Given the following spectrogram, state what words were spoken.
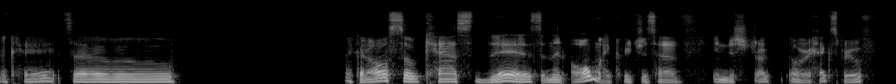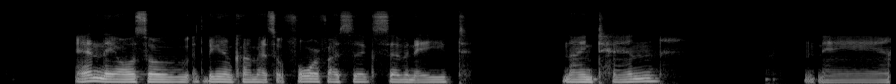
Okay, so I could also cast this, and then all my creatures have indestruct or hexproof. And they also at the beginning of combat, so four, five, six, seven, eight, nine, ten. Nah.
